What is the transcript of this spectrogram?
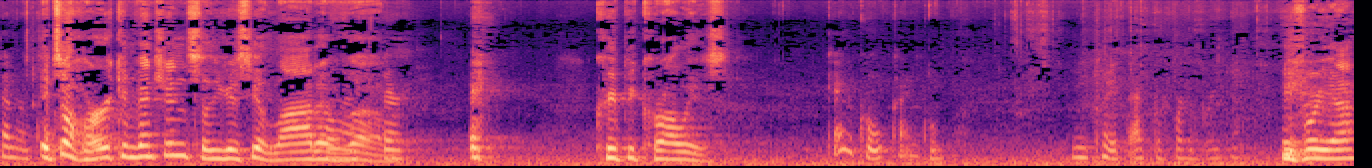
kind of. Cool. It's a horror convention, so you're gonna see a lot of oh, um, creepy crawlies. Kind of cool. Kind of cool. You put it back before the break. Before yeah.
